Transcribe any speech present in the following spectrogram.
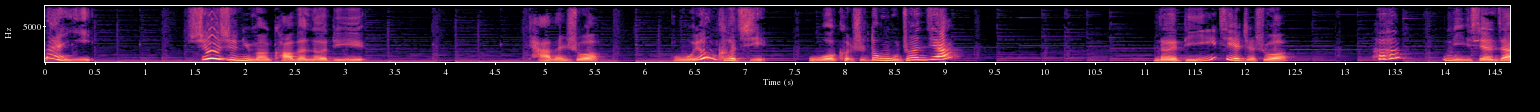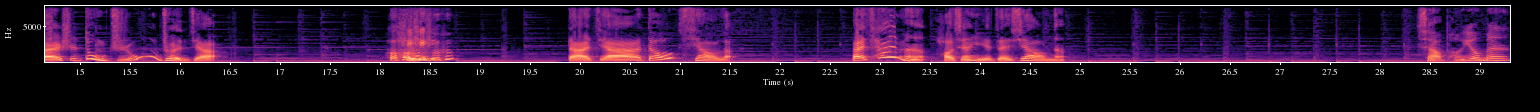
满意。谢谢你们，卡文、乐迪。卡文说：“不用客气，我可是动物专家。”乐迪接着说：“呵呵，你现在是动植物专家。”呵呵呵呵，大家都笑了。白菜们好像也在笑呢。小朋友们，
